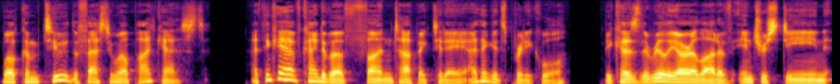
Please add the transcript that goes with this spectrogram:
Welcome to the Fasting Well podcast. I think I have kind of a fun topic today. I think it's pretty cool because there really are a lot of interesting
